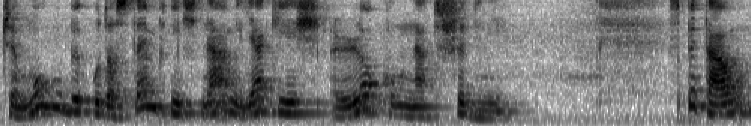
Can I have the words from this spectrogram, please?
czy mógłby udostępnić nam jakieś lokum na trzy dni. Spytał,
